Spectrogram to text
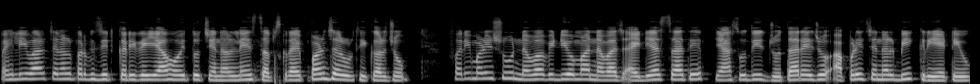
પહેલીવાર ચેનલ પર વિઝિટ કરી રહ્યા હોય તો ચેનલને સબસ્ક્રાઈબ પણ જરૂરથી કરજો. ફરી મળીશું નવા વિડીયોમાં નવા જ આઈડિયાઝ સાથે. ત્યાં સુધી જોતા રહેજો આપણી ચેનલ બી ક્રિએટિવ.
